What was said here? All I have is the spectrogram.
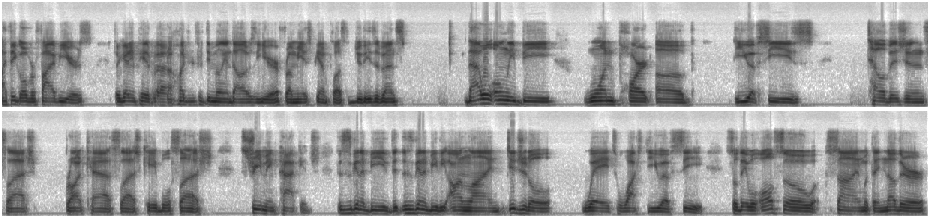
I think over five years, they're getting paid about 150 million dollars a year from ESPN Plus to do these events. That will only be one part of the UFC's television slash broadcast slash cable slash streaming package. This is going to be the, this is going to be the online digital way to watch the UFC. So they will also sign with another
